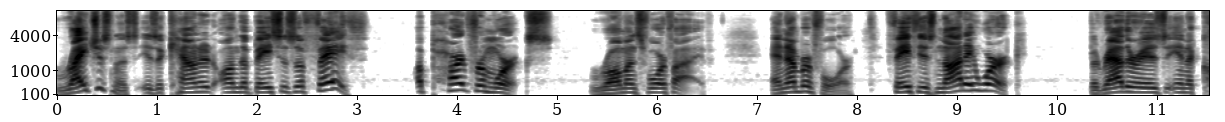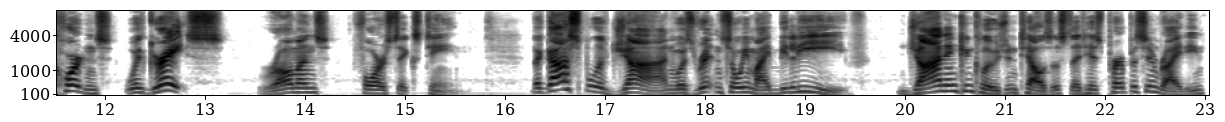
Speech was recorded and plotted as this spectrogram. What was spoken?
righteousness is accounted on the basis of faith, apart from works. Romans 4 5. And number four, faith is not a work, but rather is in accordance with grace. Romans 4:16. The Gospel of John was written so we might believe. John, in conclusion, tells us that his purpose in writing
